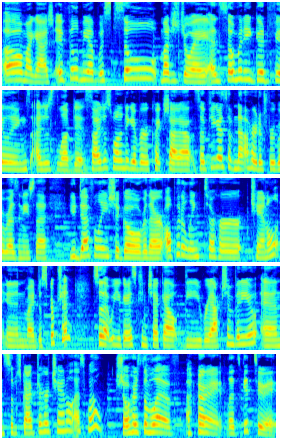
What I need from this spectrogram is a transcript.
Oh my gosh, it filled me up with so much joy and so many good feelings. I just loved it. So I just wanted to give her a quick shout out. So if you guys have not heard of Frugal Resinista, you definitely should go over there. I'll put a link to her channel in my description so that way you guys can check out the reaction video and subscribe to her channel as well. Show her some love. All right, let's get to it.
